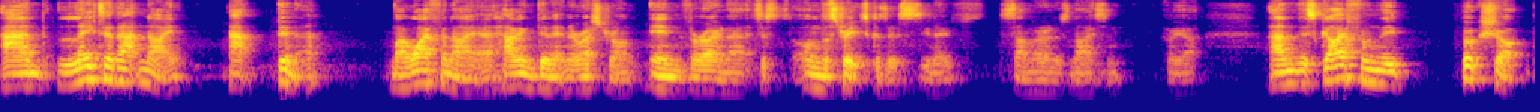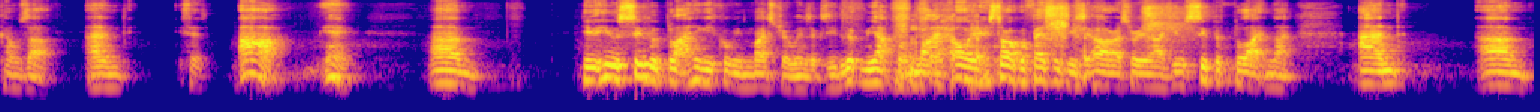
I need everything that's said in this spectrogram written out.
And later that night at dinner, my wife and I are having dinner in a restaurant in Verona, just on the streets because it's you know summer and it's nice and we are. And this guy from the bookshop comes up and he says, "Ah, yeah." Um, he, he was super polite. I think he called me Maestro Windsor because he looked me up online. oh, yeah, historical teacher. Oh, that's really nice. He was super polite and that. And um,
